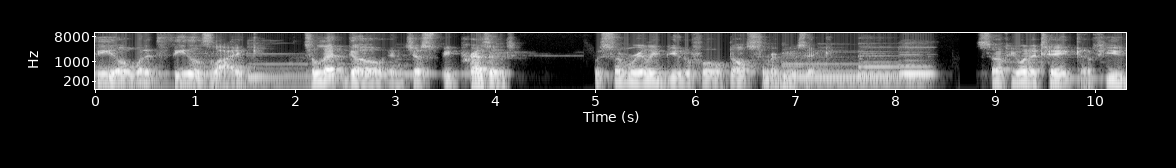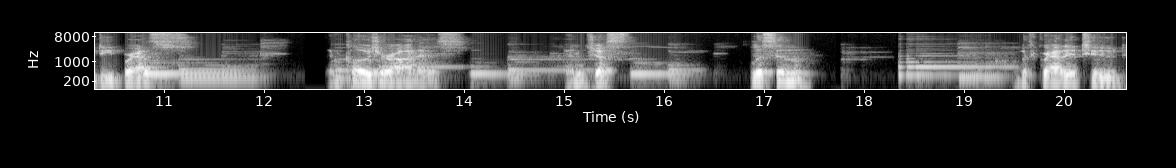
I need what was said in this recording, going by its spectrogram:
feel what it feels like to let go and just be present with some really beautiful dulcimer music. So if you want to take a few deep breaths and close your eyes and just listen with gratitude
